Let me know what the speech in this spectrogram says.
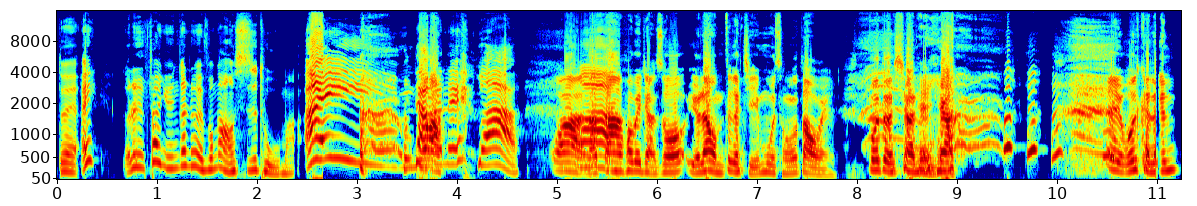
对，哎、欸，范云跟林伟峰刚好师徒嘛？哎，哇哇哇！那当然会不会讲说，原来我们这个节目从头到尾波特笑脸鸭。哎、欸，我可能，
